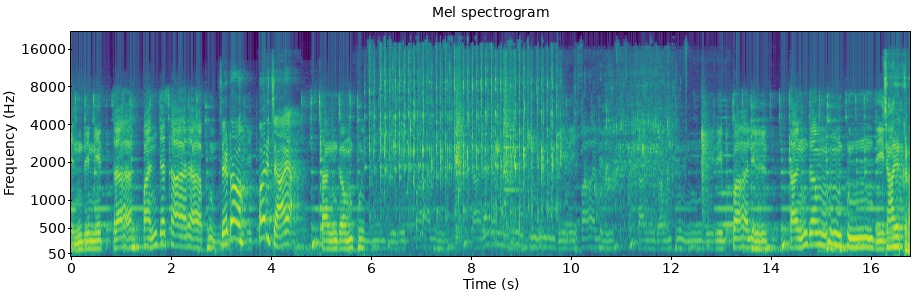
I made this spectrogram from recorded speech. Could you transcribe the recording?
എന്തിനിത്ര പഞ്ചസാര ചേട്ടോ ഒരു ചായ. തങ്കം പുഞ്ചിരിപ്പാലിൽ തങ്കം പുഞ്ചിരിപ്പാലിൽ തങ്കം പുഞ്ചിരിപ്പാലിൽ തങ്കം ചായക്കട.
